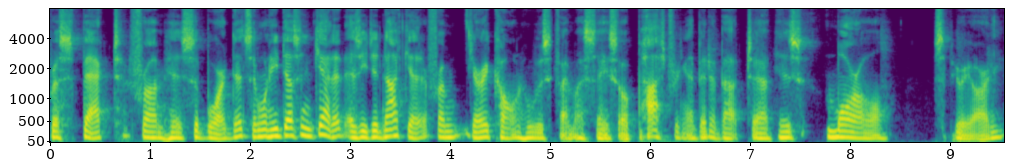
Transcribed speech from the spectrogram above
respect from his subordinates. And when he doesn't get it, as he did not get it from Gary Cohn, who was, if I must say so, posturing a bit about uh, his moral superiority,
